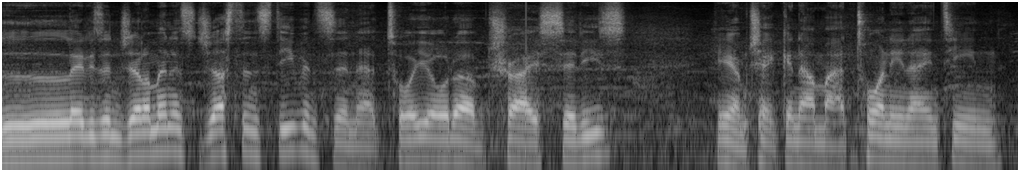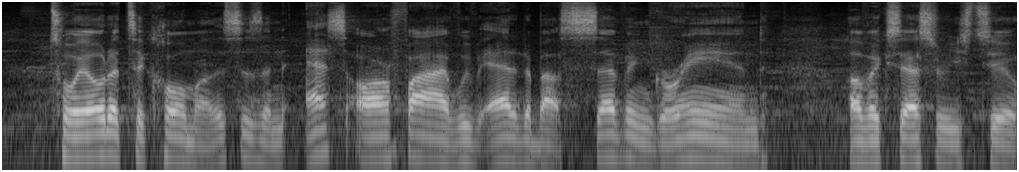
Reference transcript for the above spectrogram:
Ladies and gentlemen, it's Justin Stevenson at Toyota of Tri-Cities. Here I'm checking out my 2019 Toyota Tacoma. This is an SR5. We've added about seven grand of accessories to.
